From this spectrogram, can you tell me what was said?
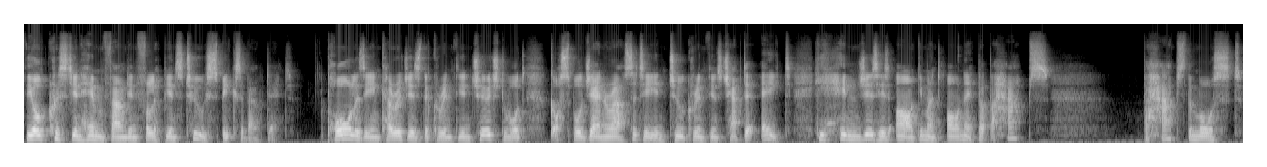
The old Christian hymn found in Philippians 2 speaks about it. Paul, as he encourages the Corinthian church towards gospel generosity in 2 Corinthians chapter 8, he hinges his argument on it. But perhaps, perhaps the most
